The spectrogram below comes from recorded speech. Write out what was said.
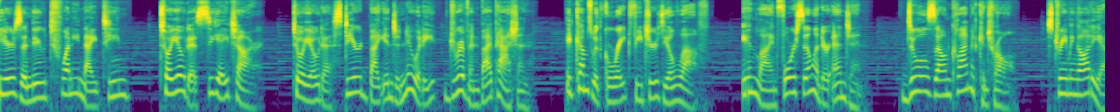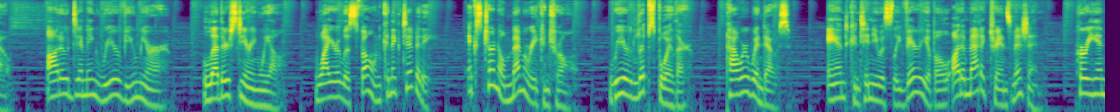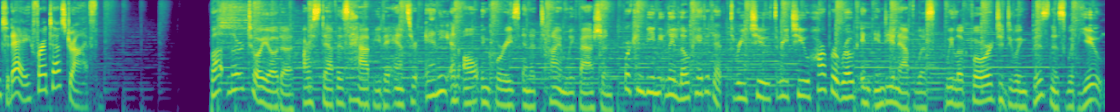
Here's a new 2019 Toyota CHR. Toyota steered by ingenuity, driven by passion. It comes with great features you'll love. Inline four-cylinder engine, dual zone climate control, streaming audio, auto dimming rear view mirror, leather steering wheel, wireless phone connectivity, external memory control, rear lip spoiler, power windows, and continuously variable automatic transmission. Hurry in today for a test drive. Butler Toyota. Our staff is happy to answer any and all inquiries in a timely fashion. We're conveniently located at 3232 Harper Road in Indianapolis. We look forward to doing business with you.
